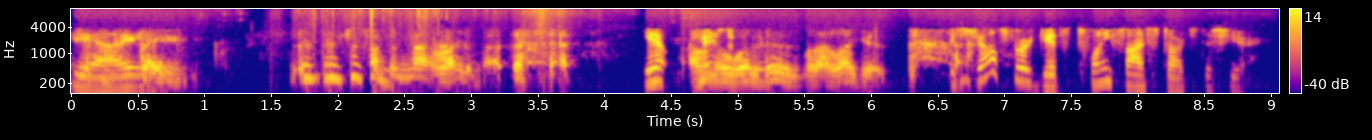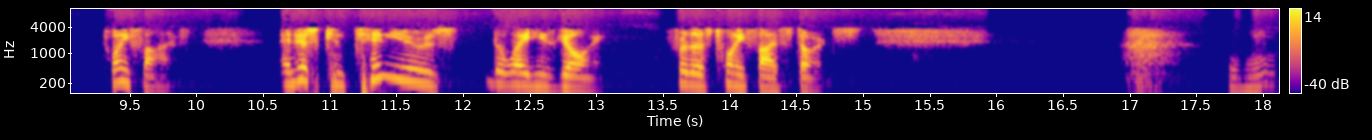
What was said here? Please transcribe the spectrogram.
yeah, I. There's, there's just something not right about that. you know, I don't know the, what it is, but I like it. if Strasburg gets 25 starts this year, 25, and just continues the way he's going for those 25 starts, would,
